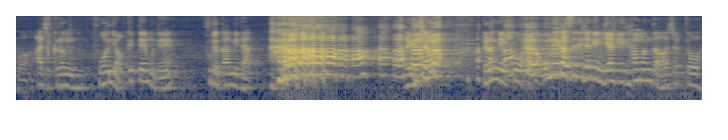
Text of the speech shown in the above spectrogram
뭐 아직 그런 후원이 없기 때문에 후려 깝니다. 알겠죠? 그런 게 있고 아까 오메가 3적인 이야기 한 번 더 또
